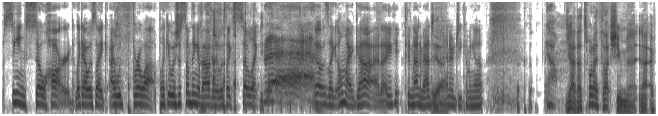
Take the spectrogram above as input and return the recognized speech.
singing so hard. Like I was like I would throw up. Like it was just something about it. It was like so like "Bleh." I was like, oh my god, I could not imagine Yeah. the energy coming out. Yeah. Yeah, that's what I thought she meant. And I, I've,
